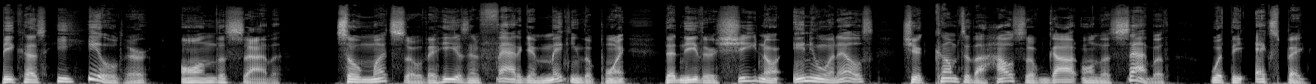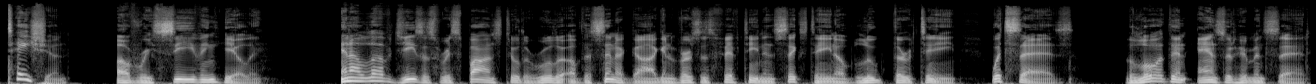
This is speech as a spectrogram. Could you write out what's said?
because he healed her on the Sabbath. So much so that he is emphatic in making the point that neither she nor anyone else should come to the house of God on the Sabbath with the expectation of receiving healing. And I love Jesus' response to the ruler of the synagogue in verses 15 and 16 of Luke 13, which says, The Lord then answered him and said,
